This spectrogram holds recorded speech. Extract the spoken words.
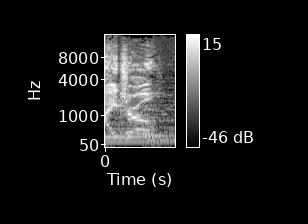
Hydro.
